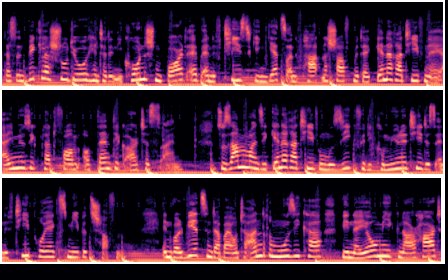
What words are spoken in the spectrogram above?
Das Entwicklerstudio hinter den ikonischen Board Ape NFTs ging jetzt eine Partnerschaft mit der generativen AI-Musik-Plattform Authentic Artists ein. Zusammen wollen sie generative Musik für die Community des NFT-Projekts Meebits schaffen. Involviert sind dabei unter anderem Musiker wie Naomi, Gnar Hart,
